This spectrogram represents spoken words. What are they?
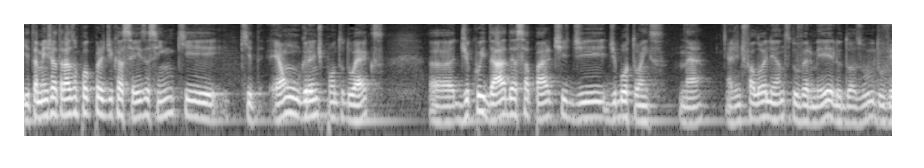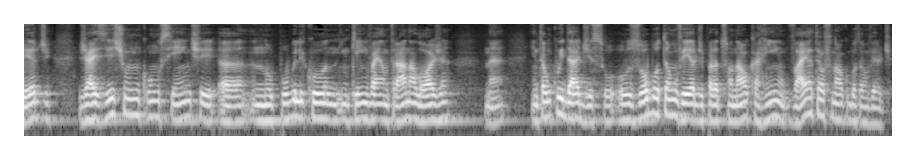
E também já traz um pouco para a dica 6, assim, que, que é um grande ponto do X, uh, de cuidar dessa parte de, de botões, né? A gente falou ali antes do vermelho, do azul, do verde. Já existe um inconsciente uh, no público, em quem vai entrar na loja, né? Então, cuidar disso. Usou o botão verde para adicionar o carrinho, vai até o final com o botão verde.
